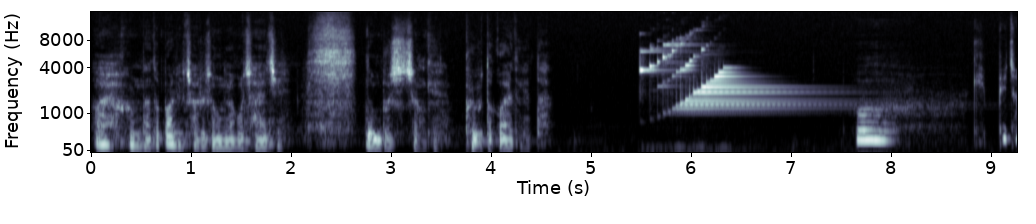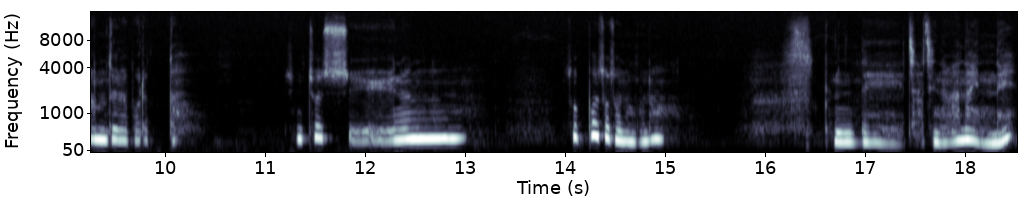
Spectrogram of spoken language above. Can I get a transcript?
아휴 그럼 나도 빨리 자료 정리하고 자야지. 눈부시지 않게 불부터 꺼야 되겠다. 어, 깊이 잠들어 버렸다. 진짜 씨는 소파에서 자는구나. 근데 자지는 하나 있네.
